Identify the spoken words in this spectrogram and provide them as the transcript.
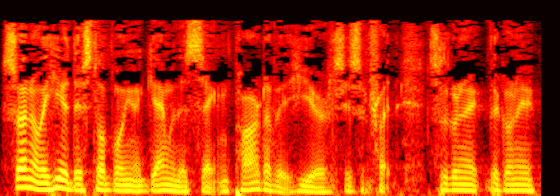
So anyway, here they're still going again with the second part of it here. So they're going to, they're going to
